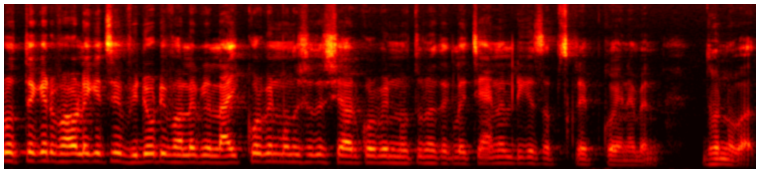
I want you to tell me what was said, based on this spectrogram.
প্রত্যেকের ভালো লেগেছে। ভিডিওটি ভালো লাগলে লাইক করবেন বন্ধুর সাথে শেয়ার করবেন। নতুন হয়ে থাকলে চ্যানেলটিকে সাবস্ক্রাইব করে নেবেন। ধন্যবাদ।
